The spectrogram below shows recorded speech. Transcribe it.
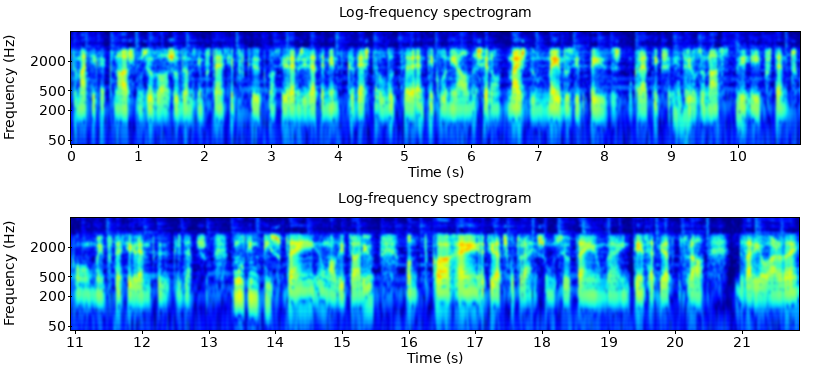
Temática que nós, Museu do Aljube, damos importância porque consideramos exatamente que desta luta anticolonial nasceram mais de meia dúzia de países democráticos, entre eles o nosso, e, e portanto, com uma importância grande que lhe damos. Um último piso tem um auditório onde decorrem atividades culturais. O museu tem uma intensa atividade cultural de várias ordem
